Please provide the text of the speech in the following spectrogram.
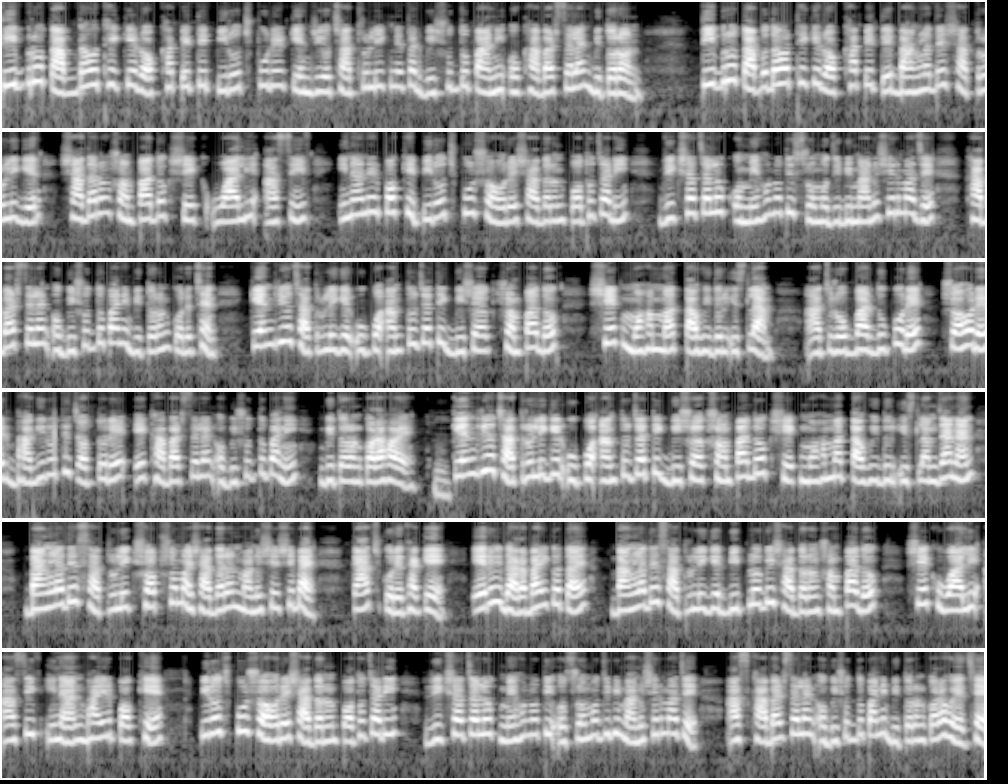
তীব্র তাপদাহ থেকে রক্ষা পেতে পিরোজপুরের কেন্দ্রীয় ছাত্রলীগ নেতার বিশুদ্ধ পানি ও খাবার স্যালাইন বিতরণ। তীব্র তাপদাহ থেকে রক্ষা পেতে বাংলাদেশ ছাত্রলীগের সাধারণ সম্পাদক শেখ ওয়ালি আসিফ, ইনানের পক্ষে পিরোজপুর শহরের সাধারণ পথচারী, রিকশাচালক ও মেহনতি শ্রমজীবী মানুষের মাঝে খাবার স্যালাইন ও বিশুদ্ধ পানি বিতরণ করেছেন কেন্দ্রীয় ছাত্রলীগের উপ আন্তর্জাতিক বিষয়ক সম্পাদক শেখ মোহাম্মদ তাহিদুল ইসলাম। আজ রোববার দুপুরে শহরের ভাগীরথী চত্বরে এ খাবার স্যালাইন ও বিশুদ্ধ পানি বিতরণ করা হয়। কেন্দ্রীয় ছাত্রলীগের উপ আন্তর্জাতিক বিষয়ক সম্পাদক শেখ মোহাম্মদ তাহিদুল ইসলাম জানান বাংলাদেশ ছাত্রলীগ সবসময় সাধারণ মানুষের সেবায় কাজ করে থাকে। এরই ধারাবাহিকতায় বাংলাদেশ ছাত্রলীগের বিপ্লবী সাধারণ সম্পাদক শেখ ওয়ালি আসিফ ইনান ভাইয়ের পক্ষে পিরোজপুর শহরে সাধারণ পথচারী রিক্সাচালক মেহনতি ও শ্রমজীবী মানুষের মাঝে আজ খাবার, স্যালাইন ও বিশুদ্ধ পানি বিতরণ করা হয়েছে।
